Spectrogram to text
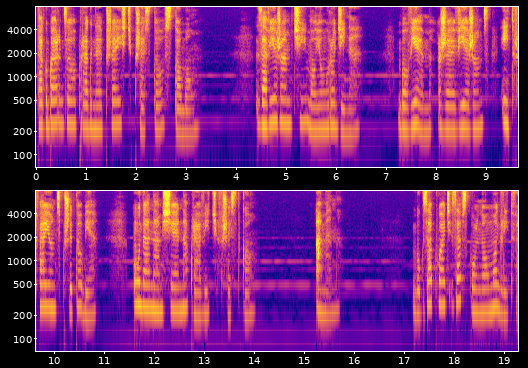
Tak bardzo pragnę przejść przez to z Tobą zawierzam Ci moją rodzinę, bo wiem, że wierząc i trwając przy Tobie, uda nam się naprawić wszystko. Amen. Bóg zapłać za wspólną modlitwę.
